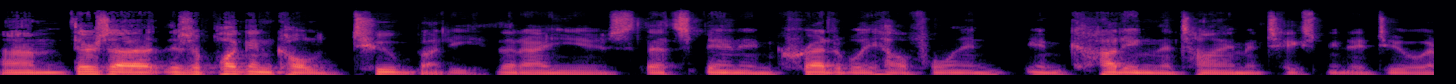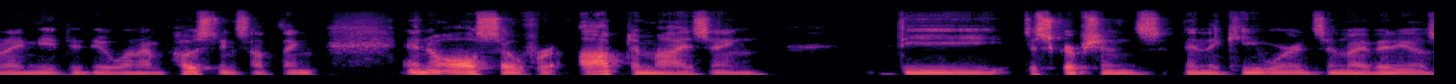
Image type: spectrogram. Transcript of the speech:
Um, there's a there's a plugin called TubeBuddy that I use that's been incredibly helpful in in cutting the time it takes me to do what I need to do when I'm posting something, and also for optimizing the descriptions and the keywords in my videos,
